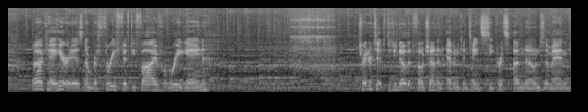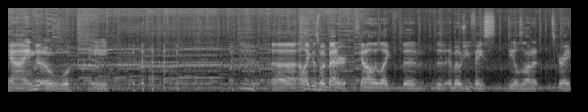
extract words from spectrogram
Okay, here it is, number 355, Regain. Trainer tips, did you know that Fochun and Evan contain secrets unknown to mankind? Oh, hey. uh, I like this one better. It's got all the, like, the the emoji face deals on it. It's great.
